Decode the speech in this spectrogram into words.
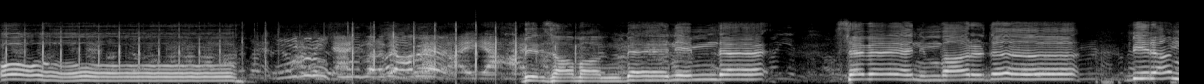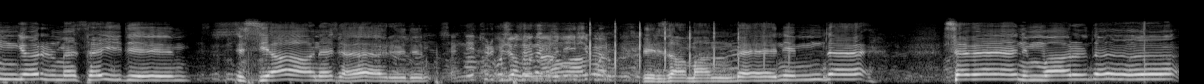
of. Of. Bir zaman benim de sevenim vardı. Bir an görmeseydim isyan ederdim. Sen niye türkücü alıyorsun lan? Ne işin var burada? Bir zaman benim de sevenim vardı.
